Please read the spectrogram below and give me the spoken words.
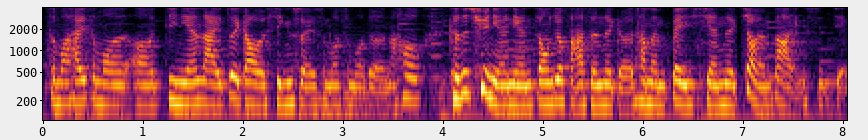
什么还什么呃几年来最高的薪水什么什么的。然后可是去年年中就发生那个他们被掀的校园霸凌事件，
